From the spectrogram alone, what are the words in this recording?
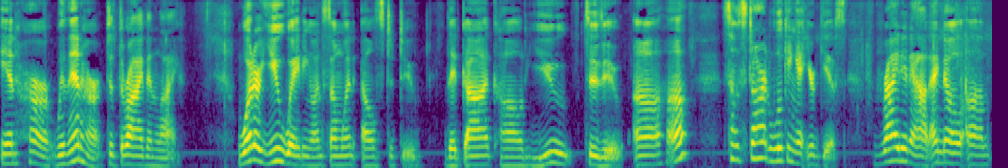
in her within her to thrive in life what are you waiting on someone else to do that God called you to do? Uh huh. So start looking at your gifts. Write it out. I know um,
